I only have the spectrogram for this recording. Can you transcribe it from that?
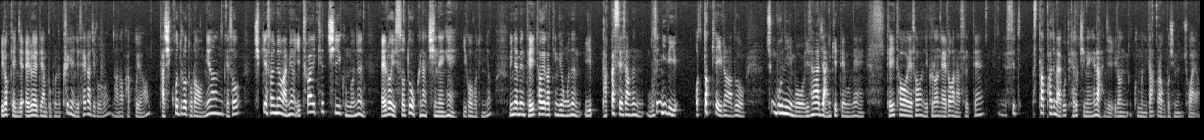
이렇게 이제 에러에 대한 부분을 크게 이제 세 가지로 나눠 봤고요. 다시 코드로 돌아오면 그래서 쉽게 설명하면 이 try catch 구문은 에러 있어도 그냥 진행해 이거거든요. 왜냐하면 데이터 같은 경우는 이 바깥 세상은 무슨 일이 어떻게 일어나도 충분히 뭐 이상하지 않기 때문에 데이터에서 이제 그런 에러가 났을 때 stop하지 말고 계속 진행해라 이제 이런 구문이다 라고 보시면 좋아요.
